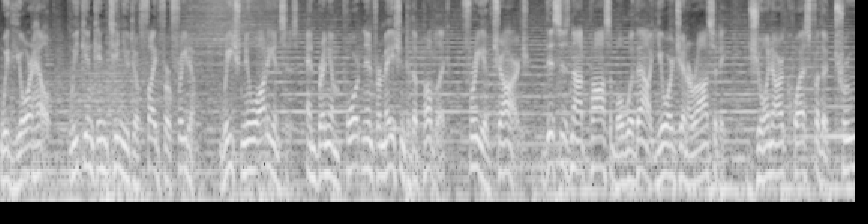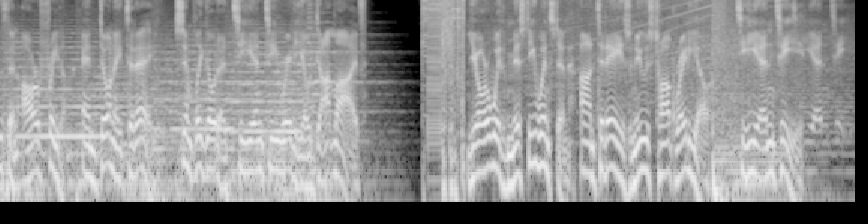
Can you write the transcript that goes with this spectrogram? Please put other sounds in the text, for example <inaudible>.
With your help, we can continue to fight for freedom, reach new audiences, and bring important information to the public free of charge. This is not possible without your generosity. Join our quest for the truth and our freedom and donate today. Simply go to tntradio.live. You're with Misty Winston on today's News Talk Radio, TNT. TNT.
